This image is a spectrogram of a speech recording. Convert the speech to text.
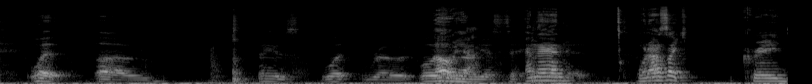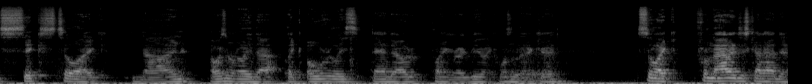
what um I think it was what road what was Oh, the yeah. road you to take? And then-. When I was like grade six to like nine, I wasn't really that like overly stand out playing rugby. Like, wasn't that good. So like from that, I just kind of had to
